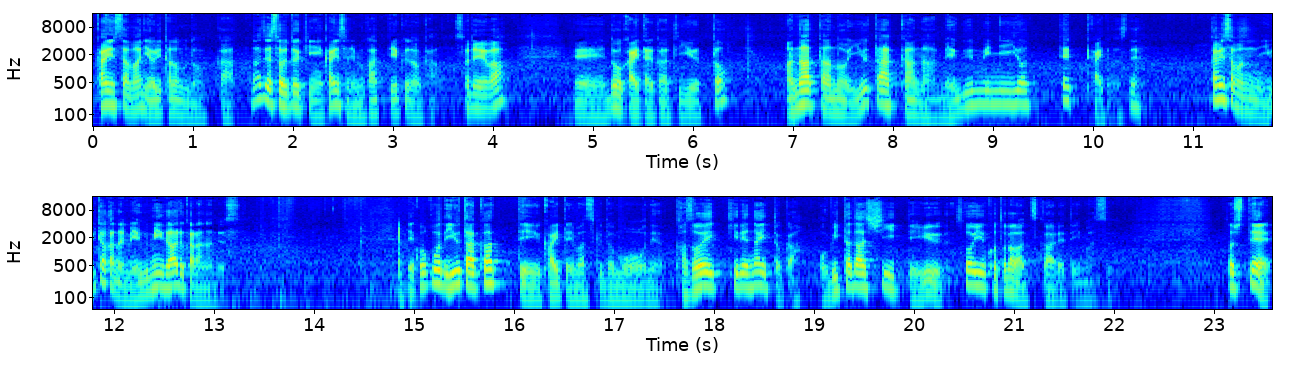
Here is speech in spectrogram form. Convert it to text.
神様により頼むのかなぜそういう時に神様に向かっていくのかそれは、えーどう書いてあるかというと「あなたの豊かな恵みによって」って書いてますね。神様に豊かな恵みがあるからなんです。でここで「豊か」っていう書いてありますけどもね数えきれないとかおびただしいっていうそういう言葉が使われています。そして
